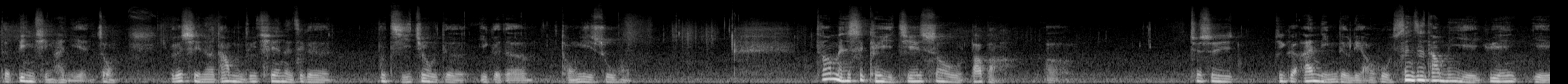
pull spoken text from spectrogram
的病情很严重，而且呢，他们就签了这个不急救的一个的同意书哦。他们是可以接受爸爸呃，就是。这个安宁的疗护，甚至他们也愿也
